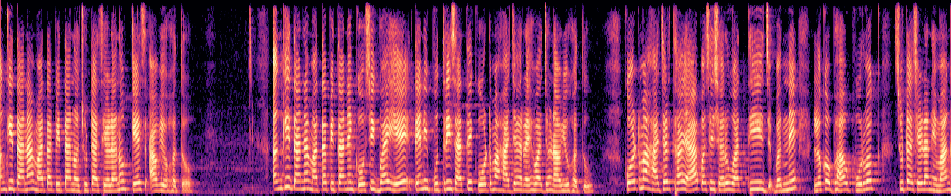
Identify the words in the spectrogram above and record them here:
અંકિતાના માતા પિતાનો છૂટાછેડાનો કેસ આવ્યો હતો. અંકિતાના માતા પિતાને કૌશિકભાઈએ તેની પુત્રી સાથે કોર્ટમાં હાજર રહેવા જણાવ્યું હતું. કોર્ટમાં હાજર થયા પછી શરૂઆતથી જ બંને લોકો ભાવપૂર્વક છૂટાછેડાની માંગ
